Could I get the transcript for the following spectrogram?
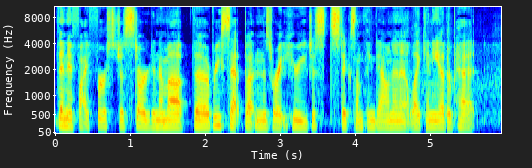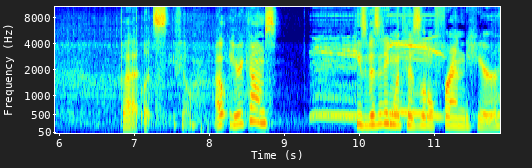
than if I first just started him up. The reset button is right here. You just stick something down in it like any other pet. But let's see if he'll... Oh, here he comes. He's visiting with his little friend here.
